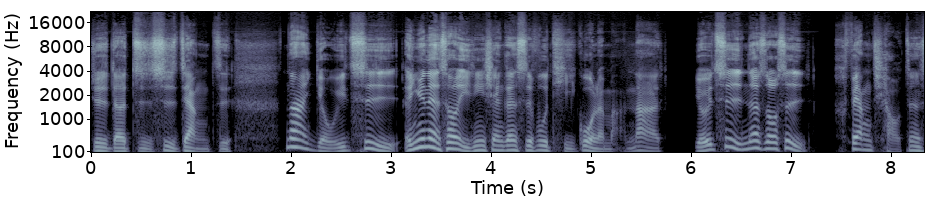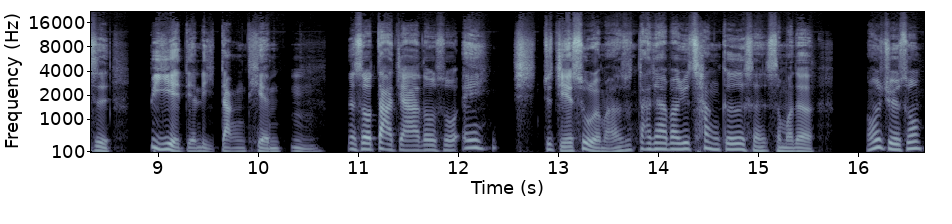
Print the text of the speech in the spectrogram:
就是的指示这样子。那有一次，因为那时候已经先跟师傅提过了嘛。那有一次，那时候是非常巧，真的是毕业典礼当天。嗯，那时候大家都说，哎，就结束了嘛。说大家要不要去唱歌什什么的？然后就觉得说，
